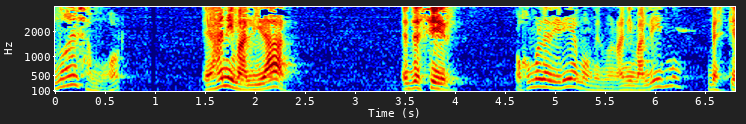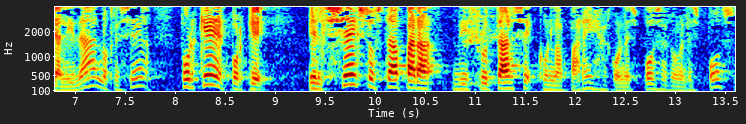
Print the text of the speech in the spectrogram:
No es amor. Es animalidad. Es decir, ¿o cómo le diríamos, mi hermano? Animalismo, bestialidad, lo que sea. ¿Por qué? Porque el sexo está para disfrutarse con la pareja, con la esposa, con el esposo.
